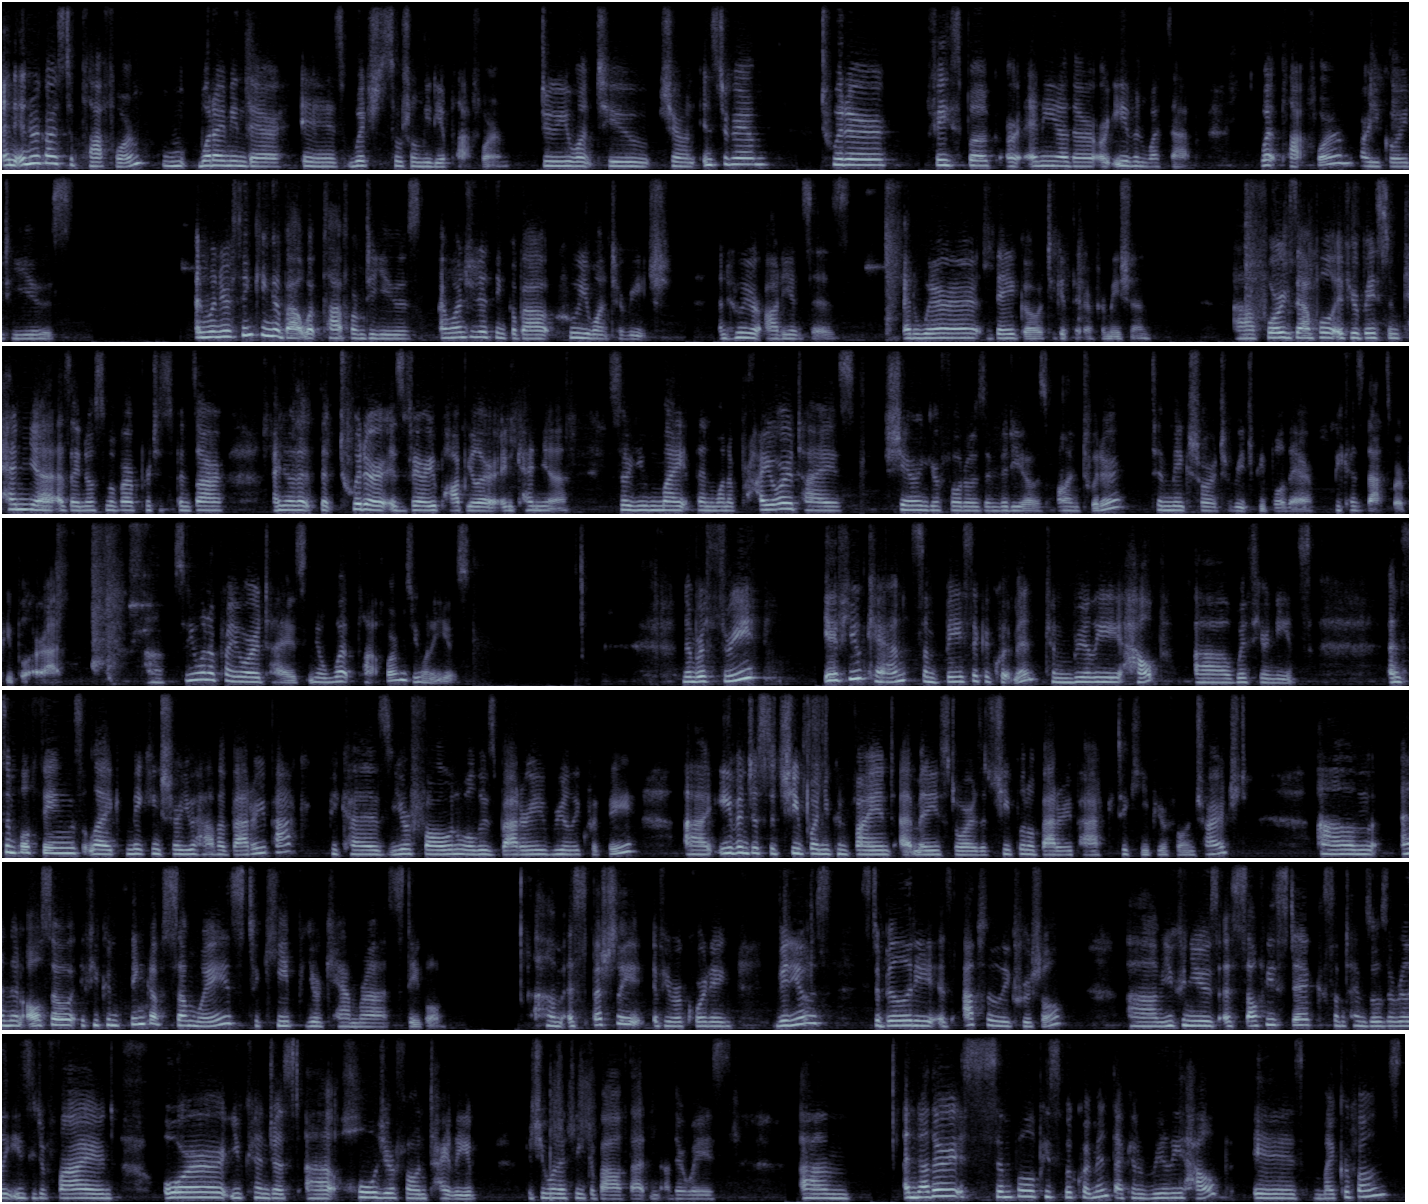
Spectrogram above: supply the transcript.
And in regards to platform, what I mean there is which social media platform. Do you want to share on Instagram, Twitter, Facebook, or any other, or even WhatsApp? What platform are you going to use? And when you're thinking about what platform to use, I want you to think about who you want to reach and who your audience is and where they go to get their information. Uh, for example, if you're based in Kenya, as I know some of our participants are, I know that, that Twitter is very popular in Kenya. So you might then want to prioritize sharing your photos and videos on Twitter to make sure to reach people there because that's where people are at. Uh, so you want to prioritize, you know, what platforms you want to use. Number three, if you can, some basic equipment can really help uh, with your needs. And simple things like making sure you have a battery pack because your phone will lose battery really quickly. Uh, even just a cheap one you can find at many stores, a cheap little battery pack to keep your phone charged. Um, And then also, if you can think of some ways to keep your camera stable, um, especially if you're recording videos, stability is absolutely crucial. Um, you can use a selfie stick. Sometimes those are really easy to find. Or you can just uh, hold your phone tightly, but you want to think about that in other ways. Um, another simple piece of equipment that can really help is microphones,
